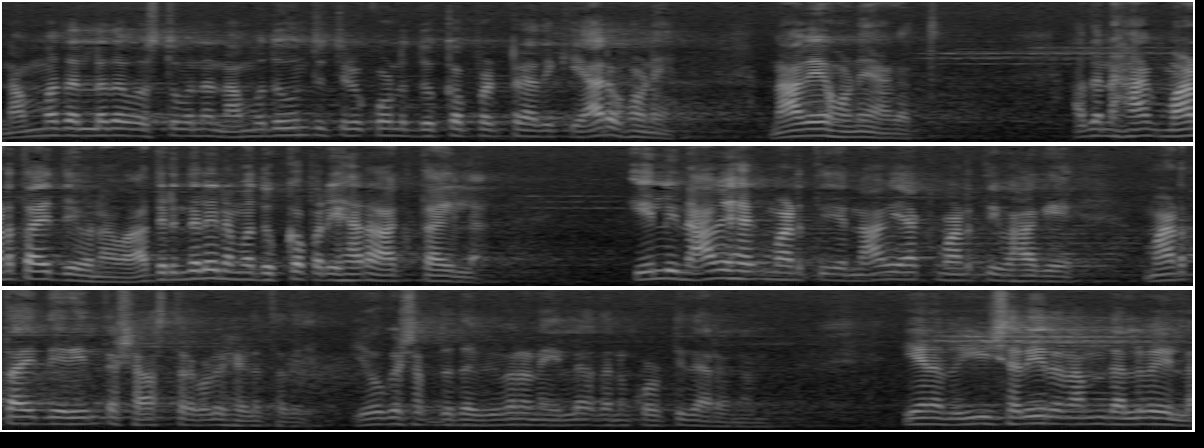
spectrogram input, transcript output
ನಮ್ಮದಲ್ಲದ ವಸ್ತುವನ್ನು ನಮ್ಮದು ಅಂತ ತಿಳ್ಕೊಂಡು ದುಃಖಪಟ್ಟರೆ ಅದಕ್ಕೆ ಯಾರು ಹೊಣೆ? ನಾವೇ ಹೊಣೆ ಆಗತ್ತೆ. ಅದನ್ನು ಹಾಗೆ ಮಾಡ್ತಾ ಇದ್ದೇವೆ ನಾವು. ಅದರಿಂದಲೇ ನಮ್ಮ ದುಃಖ ಪರಿಹಾರ ಆಗ್ತಾ ಇಲ್ಲ. ಇಲ್ಲಿ ನಾವೇ ಹೇಗೆ ಮಾಡ್ತೀವಿ, ನಾವು ಯಾಕೆ ಮಾಡ್ತೀವಿ ಹಾಗೆ ಮಾಡ್ತಾ ಇದ್ದೀರಿ ಅಂತ ಶಾಸ್ತ್ರಗಳು ಹೇಳ್ತದೆ. ಯೋಗ ಶಬ್ದದ ವಿವರಣೆ ಇಲ್ಲ, ಅದನ್ನು ಕೊಟ್ಟಿದ್ದಾರೆ ನಮಗೆ. ಏನದು, ಈ ಶರೀರ ನಮ್ಮದಲ್ವೇ ಇಲ್ಲ?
